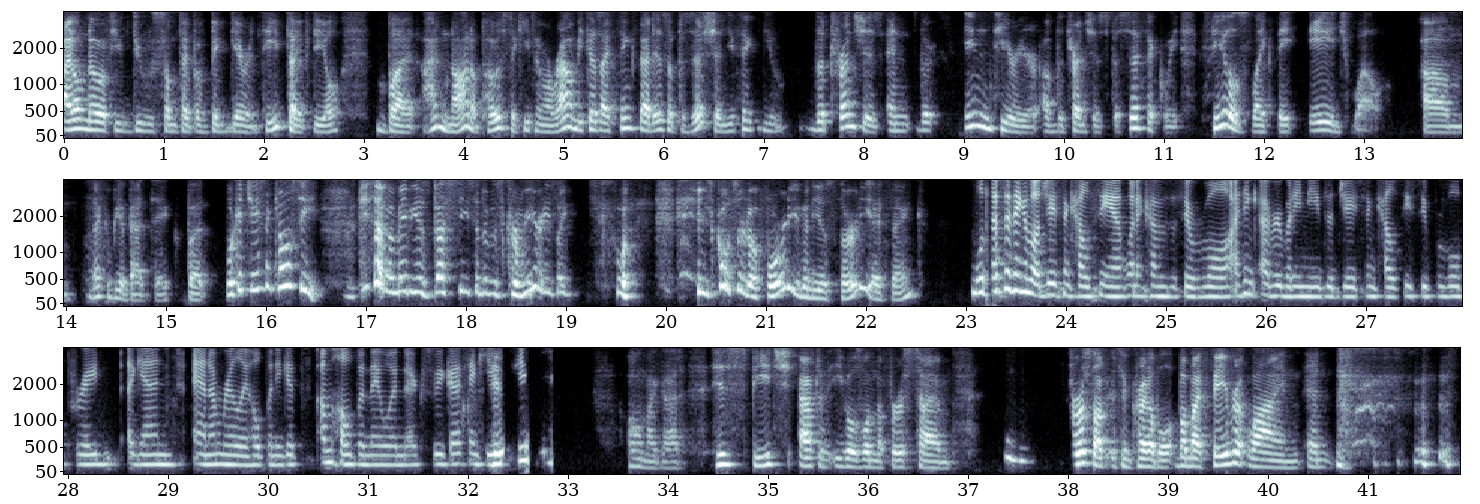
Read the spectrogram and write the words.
I don't know if you do some type of big guaranteed type deal, but I'm not opposed to keep him around because I think that is a position. You think you the trenches and the interior of the trenches specifically feels like they age well. Um, that could be a bad take, but look at Jason Kelce. He's having maybe his best season of his career, and he's like, he's closer to 40 than he is 30, I think. Well, that's the thing about Jason Kelce when it comes to Super Bowl. I think everybody needs a Jason Kelce Super Bowl parade again, and I'm really hoping he gets. I'm hoping they win next week. I think he's. His, he's oh my god, his speech after the Eagles won the first time. First off, it's incredible. But my favorite line, and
